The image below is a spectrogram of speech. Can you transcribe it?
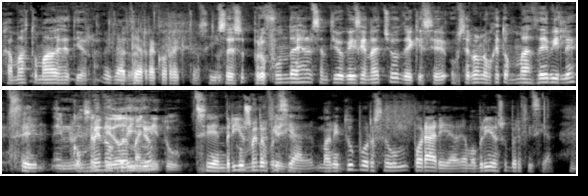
jamás tomada desde Tierra. Desde la Tierra, correcto, sí. Entonces, profunda es en el sentido que dice Nacho de que se observan los objetos más débiles con menos brillo. magnitud. Sí, en brillo superficial. Magnitud por, por área, digamos, brillo superficial. Hmm.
